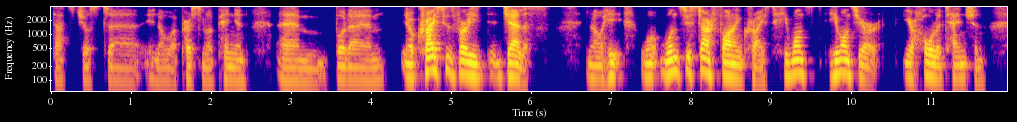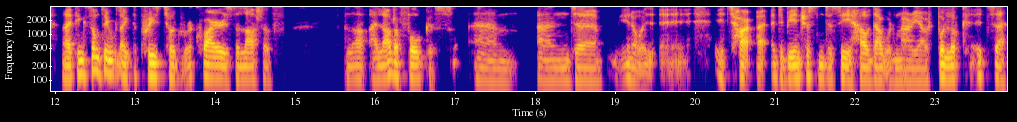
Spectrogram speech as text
that's just uh, you know a personal opinion. Um, but um, you know, Christ is very jealous. You know, he once you start following Christ, he wants he wants your your whole attention, and I think something like the priesthood requires a lot of a lot a lot of focus. Um, and uh, you know it, it's hard uh, to be interesting to see how that would marry out. But look it's a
